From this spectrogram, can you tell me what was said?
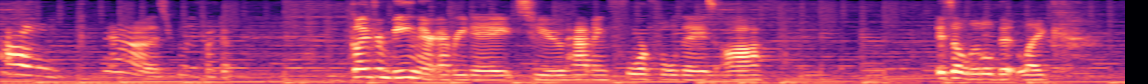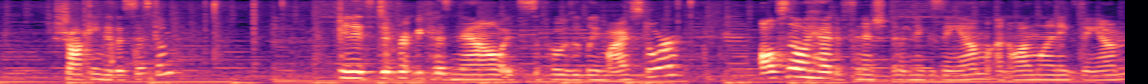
Oh, yeah, it's really fucked up. Going from being there every day to having four full days off is a little bit like shocking to the system. And it's different because now it's supposedly my store. Also, I had to finish an exam, an online exam,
